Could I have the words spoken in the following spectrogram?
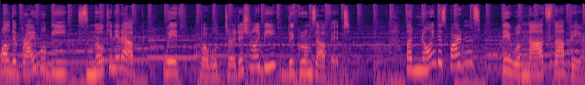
While the bride will be smoking it up with what will traditionally be the groom's outfit. But knowing the Spartans, they will not stop there.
